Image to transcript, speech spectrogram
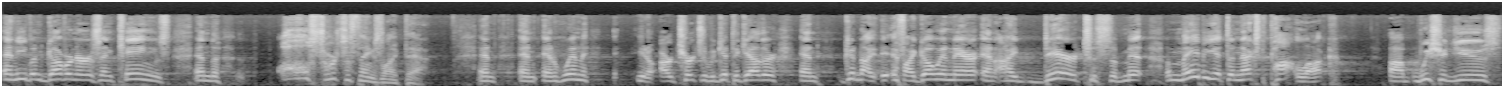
and even governors and kings and the, all sorts of things like that. And, and, and when you know, our churches, we get together and good night. If I go in there and I dare to submit, maybe at the next potluck, uh, we should use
